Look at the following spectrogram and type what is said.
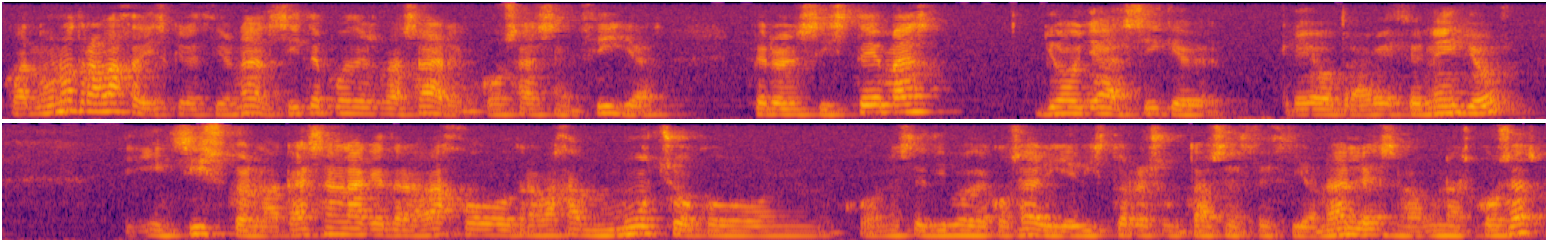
cuando uno trabaja discrecional, sí te puedes basar en cosas sencillas, pero en sistemas, yo ya sí que creo otra vez en ellos. Insisto, en la casa en la que trabajo, trabajan mucho con, este tipo de cosas y he visto resultados excepcionales en algunas cosas,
